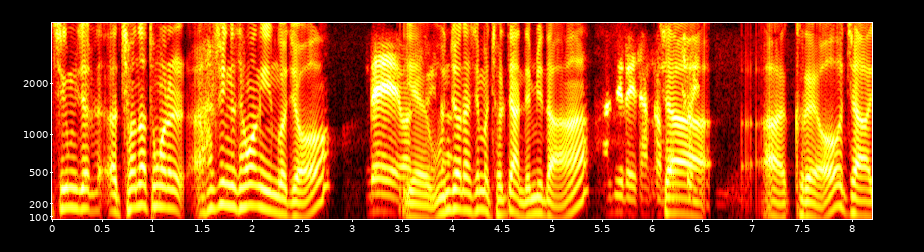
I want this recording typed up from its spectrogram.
지금 이제 전화 통화를 할 수 있는 상황인 거죠? 네, 예, 맞습니다. 운전하시면 절대 안 됩니다. 아, 네네. 잠깐 자, 아, 그래요. 자,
